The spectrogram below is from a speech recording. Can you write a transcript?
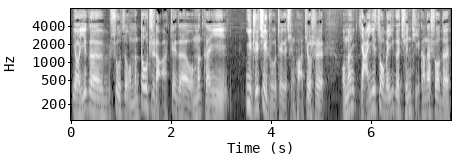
有一个数字，我们都知道啊，这个我们可以一直记住这个情况，就是我们亚裔作为一个群体，刚才说的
